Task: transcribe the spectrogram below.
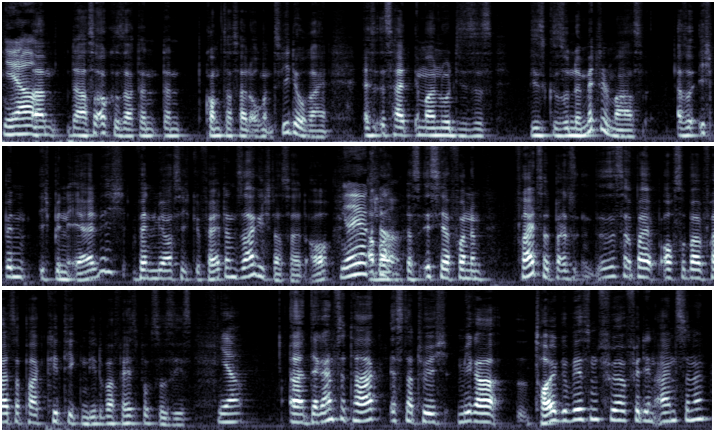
Ja. Ähm, da hast du auch gesagt, dann, dann kommt das halt auch ins Video rein. Es ist halt immer nur dieses, dieses gesunde Mittelmaß. Also ich bin, ich bin ehrlich, wenn mir was nicht gefällt, dann sage ich das halt auch. Ja, ja, klar. Aber das ist ja von einem Freizeitpark, das ist ja bei, auch so bei Freizeitpark-Kritiken, die du bei Facebook so siehst. Ja. Äh, der ganze Tag ist natürlich mega toll gewesen für, für den Einzelnen.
